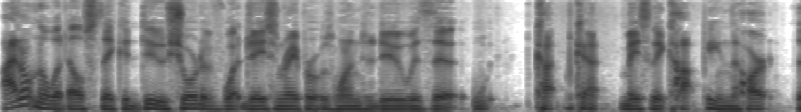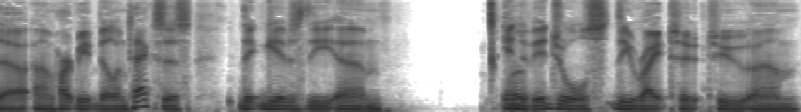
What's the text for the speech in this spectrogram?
I don't know what else they could do short of what Jason Rapert was wanting to do with the basically copying the heart the um, heartbeat bill in Texas that gives the um, individuals the right to to um,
